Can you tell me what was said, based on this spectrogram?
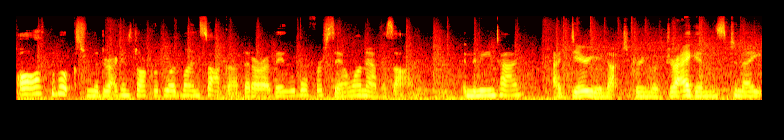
all the books from the Dragonstalker Bloodline saga that are available for sale on Amazon. In the meantime, I dare you not to dream of dragons tonight.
